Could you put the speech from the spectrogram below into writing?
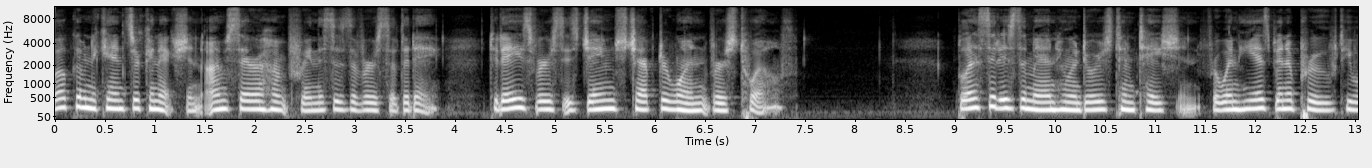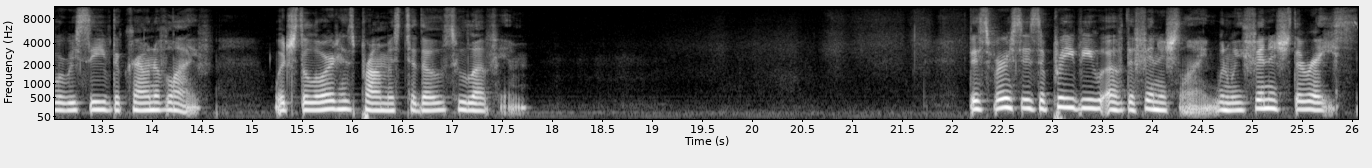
Welcome to Cancer Connection. I'm Sarah Humphrey, and this is the verse of the day. Today's verse is James chapter 1, verse 12. Blessed is the man who endures temptation, for when he has been approved, he will receive the crown of life, which the Lord has promised to those who love him. This verse is a preview of the finish line when we finish the race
